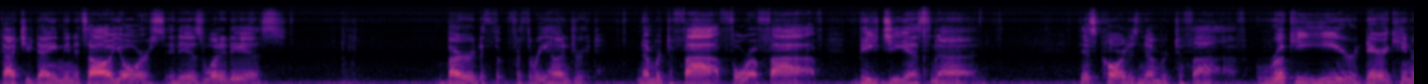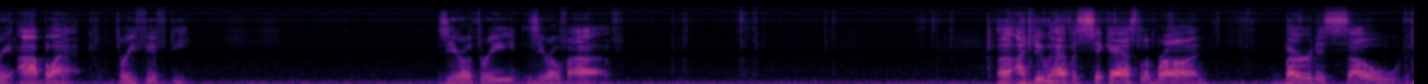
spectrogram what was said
Got you, Damien. It's all yours. It is what it is. Bird for three hundred. Number to five, four of five, BGS nine. This card is number to five. Rookie year, Derrick Henry Eye Black, 350. 0305. Uh, I do have a sick ass LeBron. Bird is sold.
